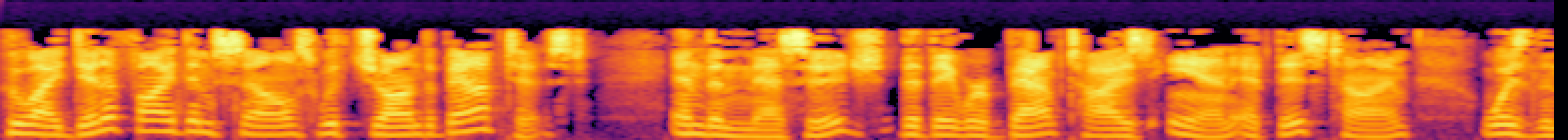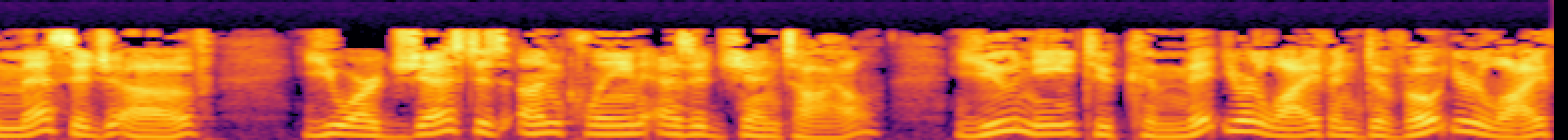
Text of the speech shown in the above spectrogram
who identified themselves with John the Baptist. And the message that they were baptized in at this time was the message of, you are just as unclean as a Gentile. You need to commit your life and devote your life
